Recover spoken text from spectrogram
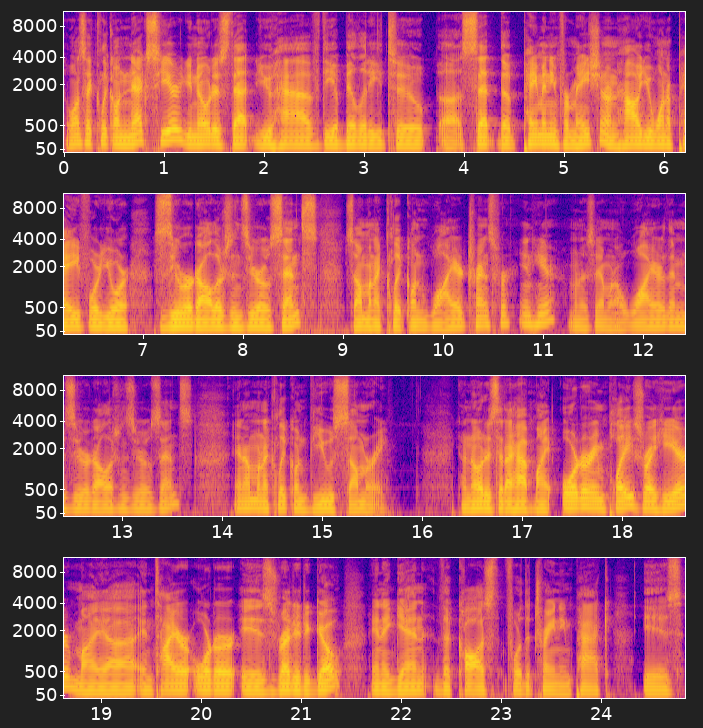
So once I click on next here, you notice that you have the ability to uh, set the payment information on how you want to pay for your $0 and 0 cents. So I'm going to click on wire transfer in here. I'm going to say I'm going to wire them $0 and 0 cents. And I'm going to click on view summary. Now notice that I have my order in place right here. My uh, entire order is ready to go. And again, the cost for the training pack is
